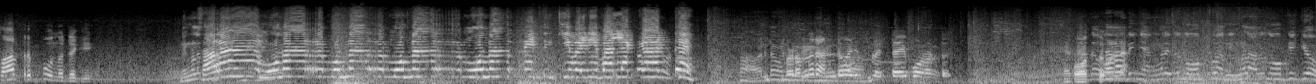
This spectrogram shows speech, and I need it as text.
സാർ ട്രിപ്പ് വന്നു ഒറ്റയ്ക്ക്. നിങ്ങൾ സാറേ മൂന്നാറ് മൂന്നാറ് മൂന്നാറ് മൂന്നാറ് ഇടുക്കി വഴി പാലക്കാട് രണ്ട് വഴി സ്പ്ലിറ്റ് ആയി പോണുണ്ട്. ഓൾറെഡി ഞങ്ങൾ ഇത് നോക്കുക നിങ്ങൾ അത് നോക്കിക്കോ.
